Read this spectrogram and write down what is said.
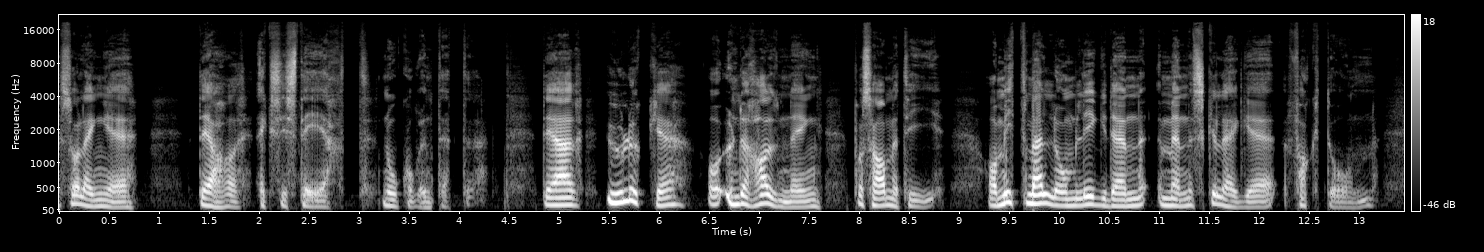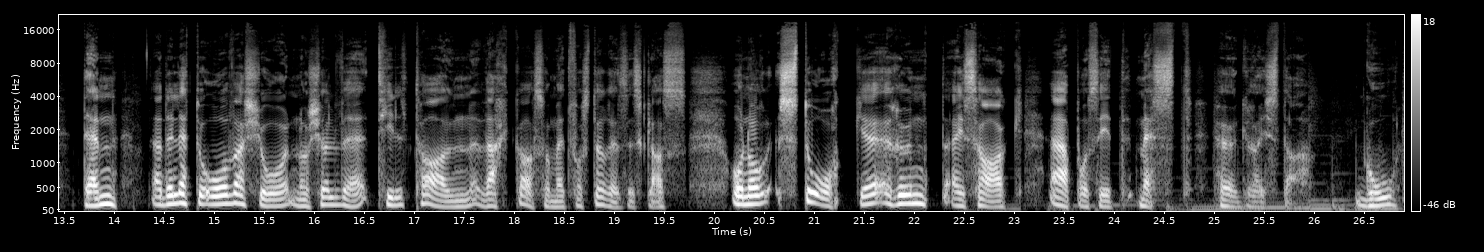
så lenge det har eksistert noe rundt dette. Det er ulykke og underholdning på samme tid, og midt mellom ligger den menneskelige faktoren. Den er det lett å oversjå når sjølve tiltalen verker som et forstørrelsesglass, og når ståket rundt ei sak er på sitt mest høgrøysta. God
